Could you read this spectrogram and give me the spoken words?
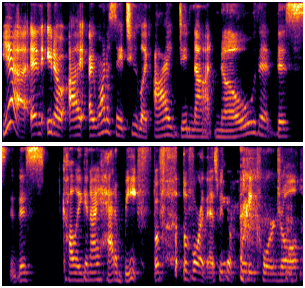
Yeah, and you know, I I want to say too like I did not know that this this colleague and I had a beef before this. We had a pretty cordial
